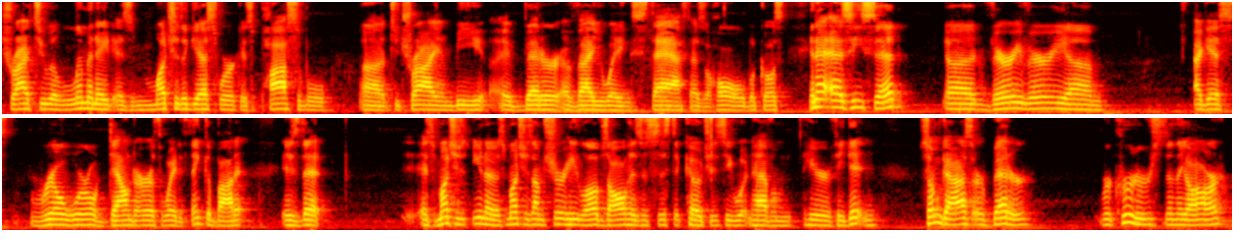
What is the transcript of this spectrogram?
try to eliminate as much of the guesswork as possible uh, to try and be a better evaluating staff as a whole. Because, and as he said, uh, very, very, um, I guess, real world, down to earth way to think about it is that as much as you know, as much as I'm sure he loves all his assistant coaches, he wouldn't have them here if he didn't. Some guys are better recruiters than they are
